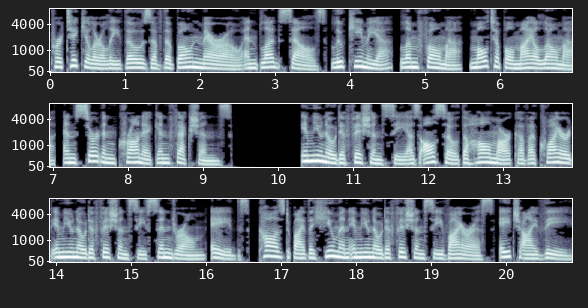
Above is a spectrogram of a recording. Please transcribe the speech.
particularly those of the bone marrow and blood cells leukemia, lymphoma, multiple myeloma, and certain chronic infections. Immunodeficiency is also the hallmark of acquired immunodeficiency syndrome AIDS, caused by the human immunodeficiency virus HIV.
